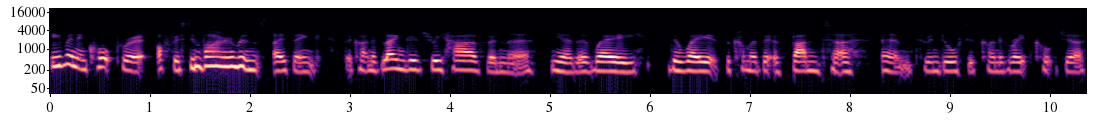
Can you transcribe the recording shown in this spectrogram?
even in corporate office environments i think. The kind of language we have and the yeah the way the way it's become a bit of banter um, to endorse this kind of rape culture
